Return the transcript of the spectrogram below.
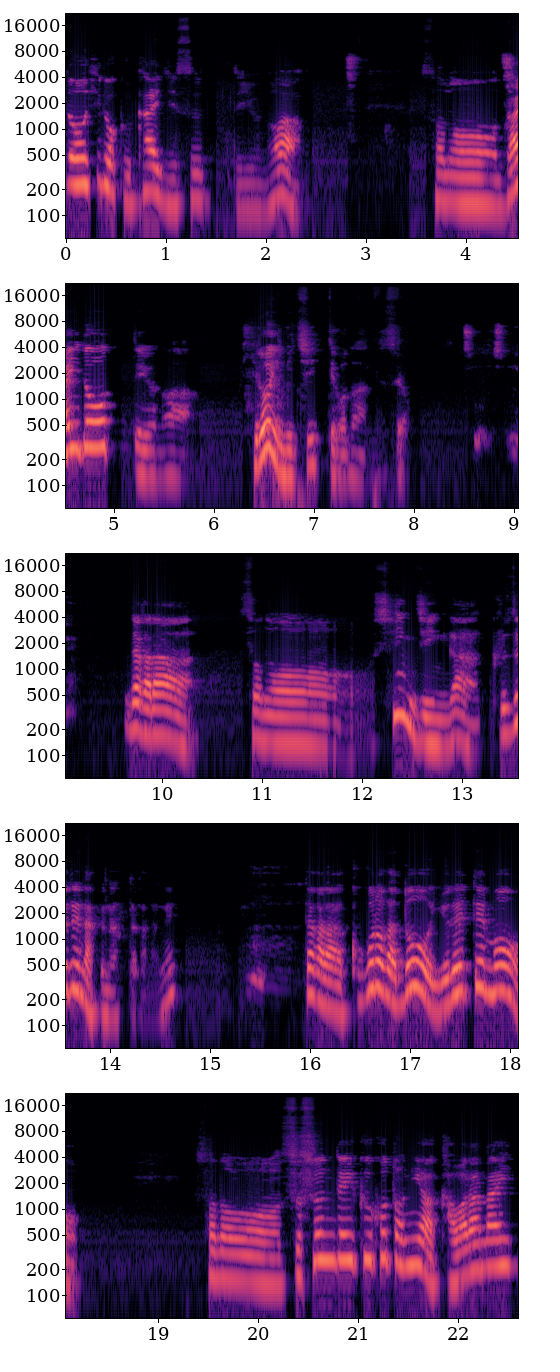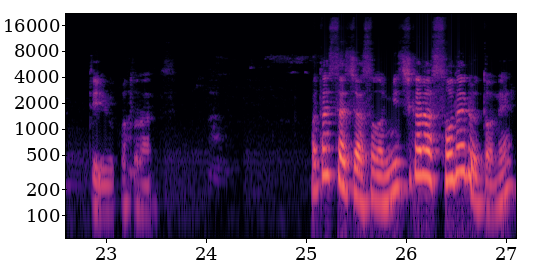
道を広く開示すっていうのは、その、大道っていうのは、広い道ってことなんですよ。だから、その、信心が崩れなくなったからね。だから、心がどう揺れても、その、進んでいくことには変わらないっていうことなんです。私たちはその道からそれるとね、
